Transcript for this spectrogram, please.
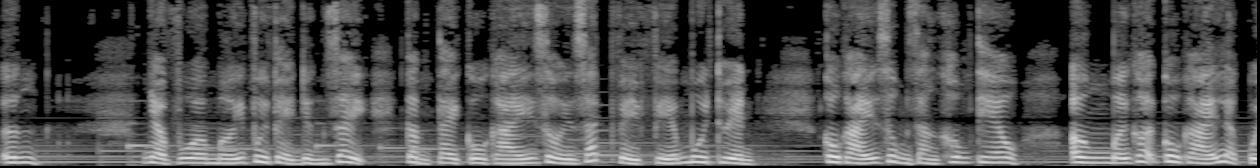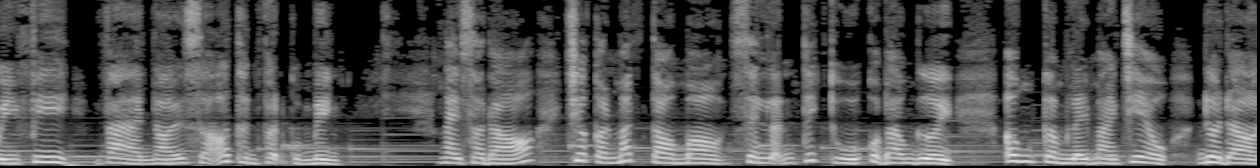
ưng. Nhà vua mới vui vẻ đứng dậy, cầm tay cô gái rồi dắt về phía mui thuyền. Cô gái dùng rằng không theo, ông mới gọi cô gái là Quý Phi và nói rõ thân phận của mình. Ngay sau đó, trước con mắt tò mò, xen lẫn thích thú của bao người, ông cầm lấy mái chèo, đưa đò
